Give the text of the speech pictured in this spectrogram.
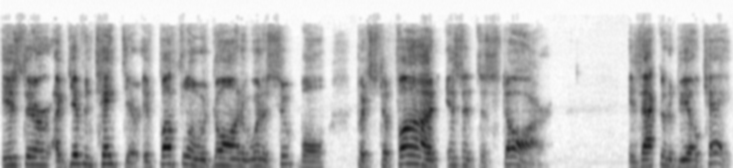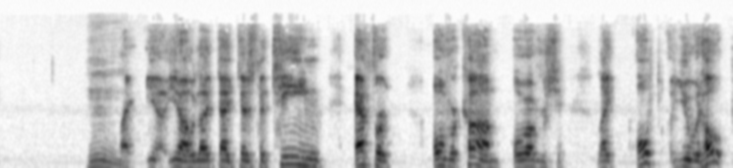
is there a give and take there? If Buffalo would go on and win a Super Bowl, but Stefon isn't the star, is that going to be okay? Hmm. Like you know, you know, like, like does the team effort overcome or over? Like you would hope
